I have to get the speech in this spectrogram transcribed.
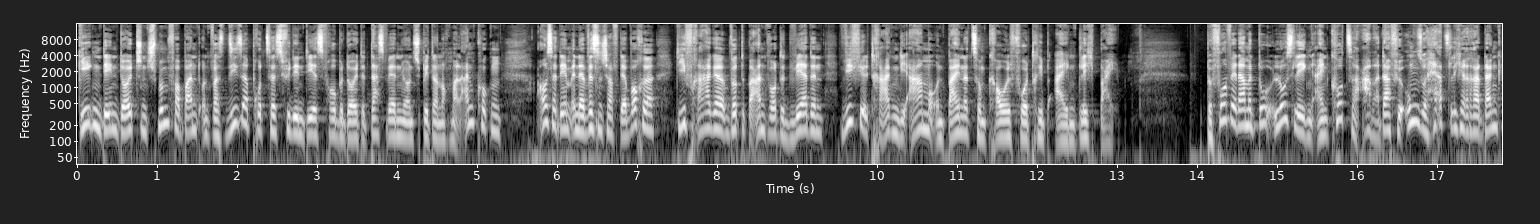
gegen den Deutschen Schwimmverband. Und was dieser Prozess für den DSV bedeutet, das werden wir uns später nochmal angucken. Außerdem in der Wissenschaft der Woche, die Frage wird beantwortet werden, wie viel tragen die Arme und Beine zum Kraulvortrieb eigentlich bei? Bevor wir damit loslegen, ein kurzer, aber dafür umso herzlicherer Dank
